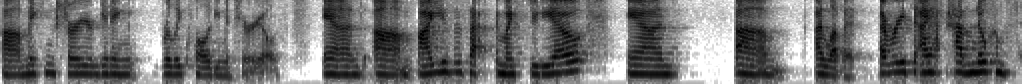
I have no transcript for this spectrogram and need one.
uh, making sure you're getting really quality materials. And um, I use this at, in my studio, and um, I love it. Every I have no complaints.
